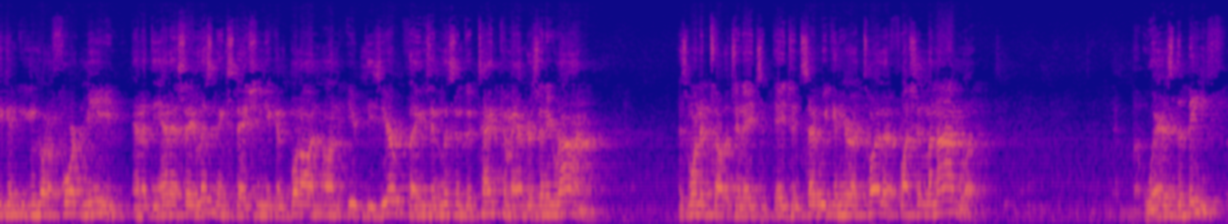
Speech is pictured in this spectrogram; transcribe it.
You can, you can go to Fort Meade, and at the NSA listening station, you can put on, on these ear things and listen to tank commanders in Iran. As one intelligence agent, agent said, we can hear a toilet flush in Managua. But where's the beef?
